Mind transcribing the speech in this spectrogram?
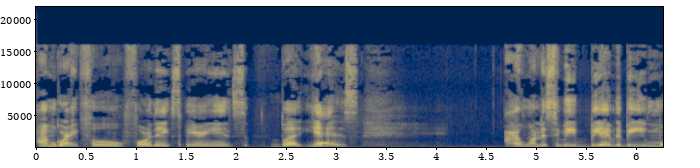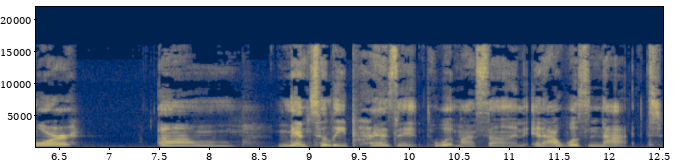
I'm grateful for the experience. But yes, I wanted to be be able to be more um mentally present with my son and I was not.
